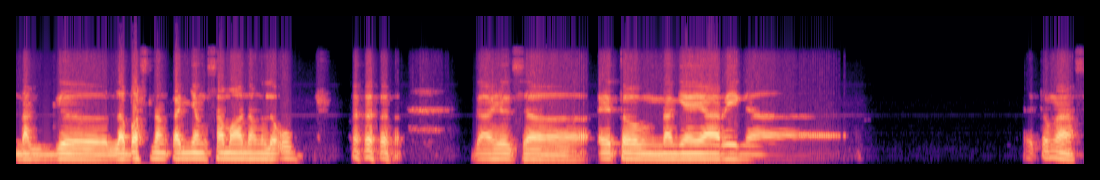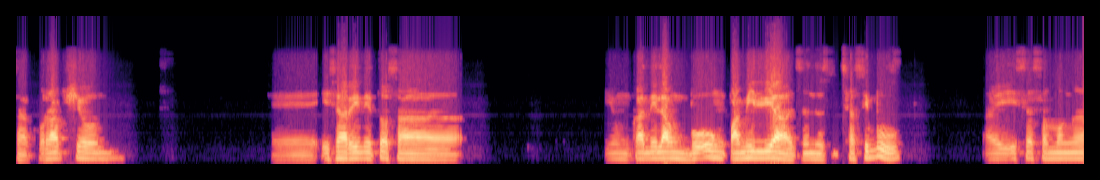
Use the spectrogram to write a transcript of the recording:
naglabas ng kanyang sama ng loob. Dahil sa etong nangyayaring ah, ito nga sa corruption. Eh, isa rin ito sa yung kanilang buong pamilya sa, sa Cebu ay isa sa mga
